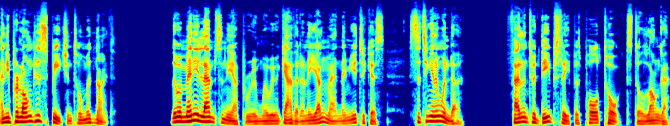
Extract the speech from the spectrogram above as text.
and he prolonged his speech until midnight. There were many lamps in the upper room where we were gathered, and a young man named Eutychus, sitting in a window, fell into a deep sleep as Paul talked still longer.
